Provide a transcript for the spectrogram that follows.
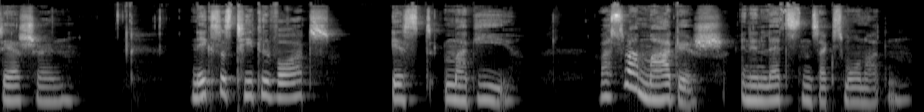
Sehr schön. Nächstes Titelwort ist Magie. Was war magisch in den letzten sechs Monaten?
